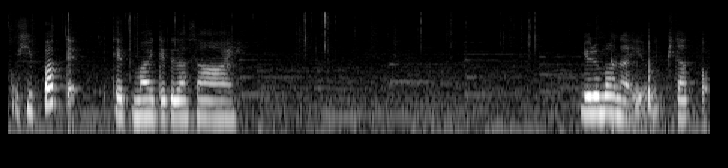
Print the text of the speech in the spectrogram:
こう引っ張ってテープ巻いてください。緩まないようにピタッと。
